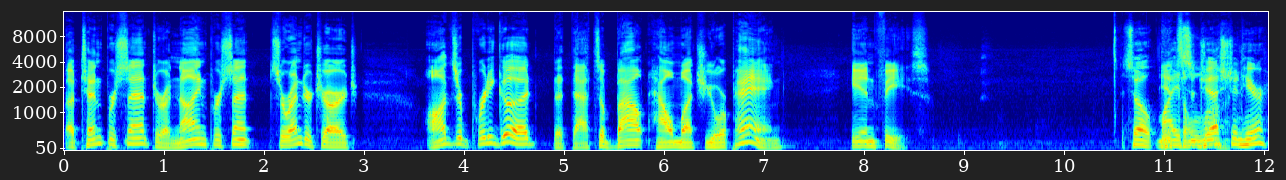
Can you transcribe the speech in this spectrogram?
a 10% or a 9% surrender charge, odds are pretty good that that's about how much you're paying in fees. So my It's suggestion here,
